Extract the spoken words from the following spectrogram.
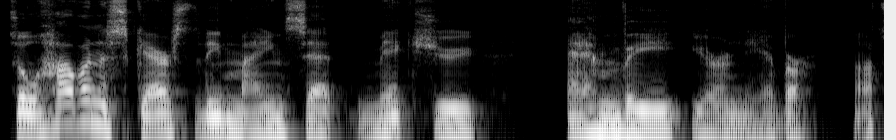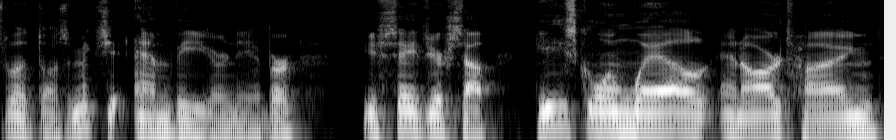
So having a scarcity mindset makes you envy your neighbour. That's what it does. It makes you envy your neighbour. You say to yourself, he's going well in our town,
